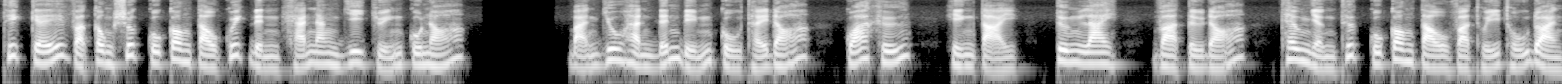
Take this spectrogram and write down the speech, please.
thiết kế và công suất của con tàu quyết định khả năng di chuyển của nó. Bạn du hành đến điểm cụ thể đó, quá khứ, hiện tại, tương lai, và từ đó, theo nhận thức của con tàu và thủy thủ đoàn,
